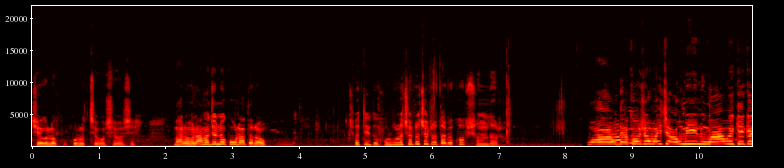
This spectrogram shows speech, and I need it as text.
সেগুলো কু- কুড়োচ্ছে বসে বসে। ভালো ভালো আমার জন্য কুড়াতোরাও সত্যি তো, ফুলগুলো ছোট ছোট, তবে খুব সুন্দর। ওয়াও, দেখো সবাই চাউমিন, ওয়াও কে কে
